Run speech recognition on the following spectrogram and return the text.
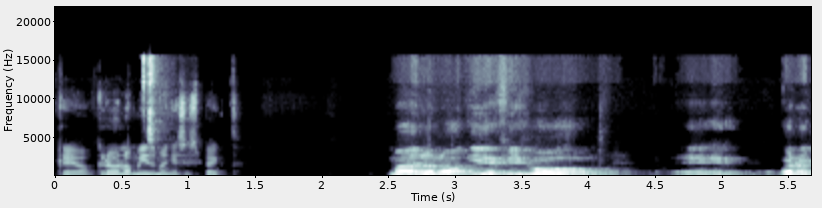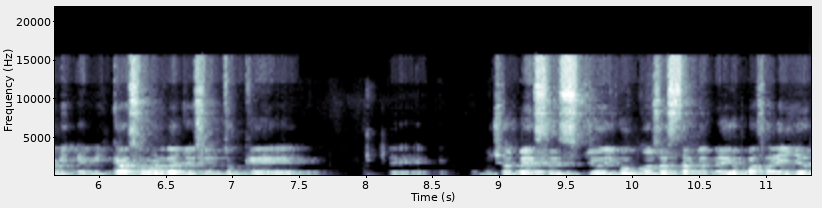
Creo, creo lo mismo en ese aspecto. Mano, no, y de fijo, eh, bueno, en mi, en mi, caso, ¿verdad? Yo siento que eh, muchas veces yo digo cosas tal vez medio pasadillas,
